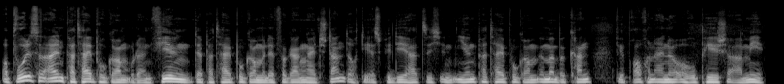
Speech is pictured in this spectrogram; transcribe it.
obwohl es in allen Parteiprogrammen oder in vielen der Parteiprogramme der Vergangenheit stand, auch die SPD hat sich in ihren Parteiprogrammen immer bekannt, wir brauchen eine europäische Armee.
